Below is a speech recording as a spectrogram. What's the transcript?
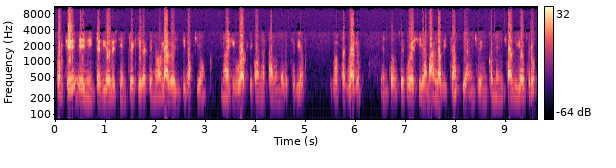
Porque en interiores siempre quiera que no, la ventilación no es igual que cuando estamos en el exterior. Eso está claro. Entonces, pues sí, además la distancia entre un comensal y otro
